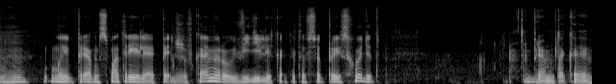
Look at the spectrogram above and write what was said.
Угу. Мы прям смотрели, опять же, в камеру, видели, как это все происходит. Прям такая,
